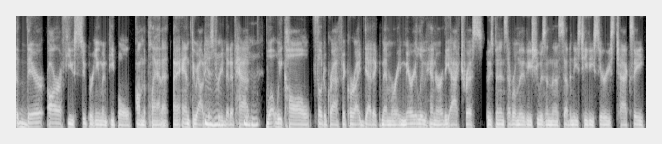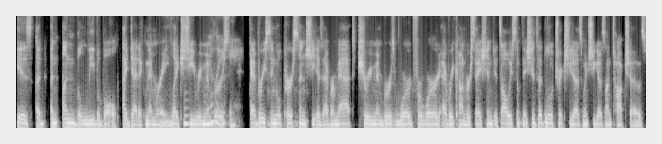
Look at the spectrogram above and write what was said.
there are a few superhuman people on the planet and throughout mm-hmm. history that have had mm-hmm. what we call photographic or eidetic memory. Marilu Henner, the actress who's been in several movies, she was in the 70s TV series Taxi, is a, an unbelievable eidetic memory. Like she remembers really? Every single person she has ever met. She remembers word for word every conversation. It's always something. She's a little trick she does when she goes on talk shows.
